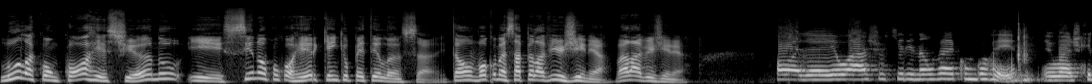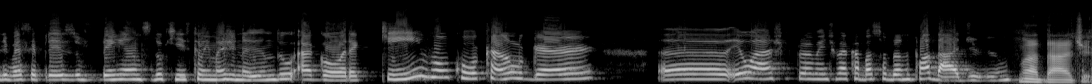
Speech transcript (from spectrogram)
Lula concorre este ano e, se não concorrer, quem que o PT lança? Então, vou começar pela Virgínia. Vai lá, Virgínia. Olha, eu acho que ele não vai concorrer. Eu acho que ele vai ser preso bem antes do que estão imaginando. Agora, quem vão colocar no lugar Uh, eu acho que provavelmente vai acabar sobrando pro Haddad, viu? Haddad,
